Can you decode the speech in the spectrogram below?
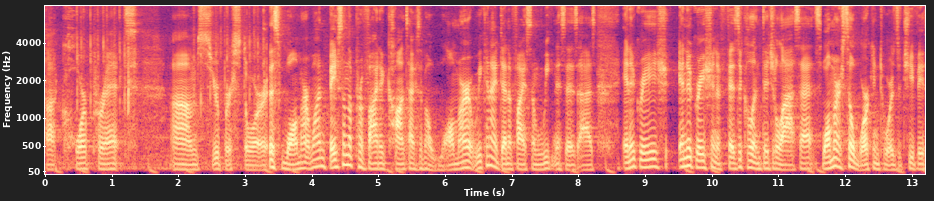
a corporate um, Superstore. This Walmart one, based on the provided context about Walmart, we can identify some weaknesses as integration, integration of physical and digital assets. Walmart is still working towards achieving,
